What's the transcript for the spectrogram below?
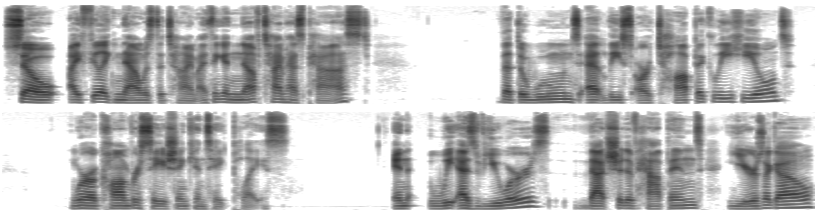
So I feel like now is the time. I think enough time has passed that the wounds at least are topically healed where a conversation can take place. And we, as viewers, that should have happened years ago,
